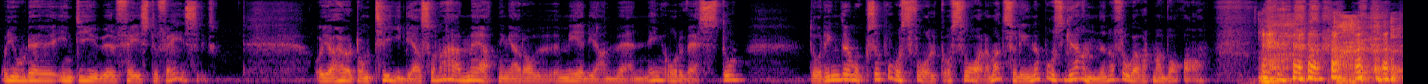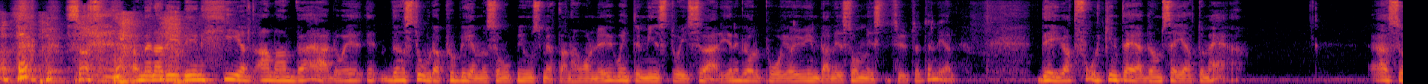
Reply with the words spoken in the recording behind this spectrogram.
och gjorde intervjuer face to face. Liksom. Och jag har hört om tidiga sådana här mätningar av medieanvändning, Orvesto. Då ringde de också på oss folk och svarade man inte så ringde de på oss grannen och frågade vart man var. så att, jag menar det, det, är en helt annan värld och den stora problemen som opinionsmätarna har nu och inte minst då i Sverige när vi håller på, jag är ju inblandad i SOM-institutet en del. Det är ju att folk inte är där de säger att de är. Alltså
